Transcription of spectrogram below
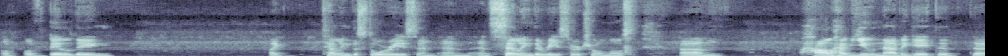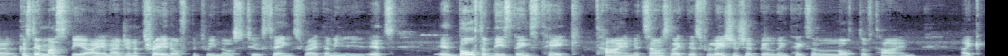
of of building like telling the stories and and and selling the research almost. Um, how have you navigated the because there must be i imagine a trade-off between those two things right? I mean it's it, both of these things take time. It sounds like this relationship building takes a lot of time. Like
